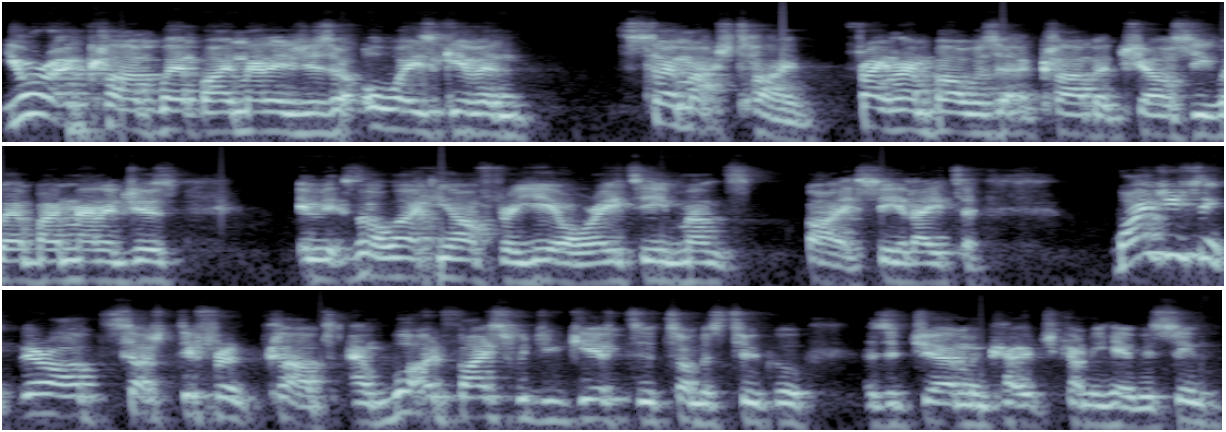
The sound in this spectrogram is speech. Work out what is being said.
you're at a club whereby managers are always given so much time. Frank Lampard was at a club at Chelsea whereby managers, if it's not working after a year or 18 months, bye, see you later. Why do you think there are such different clubs? And what advice would you give to Thomas Tuchel as a German coach coming here? We've seen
